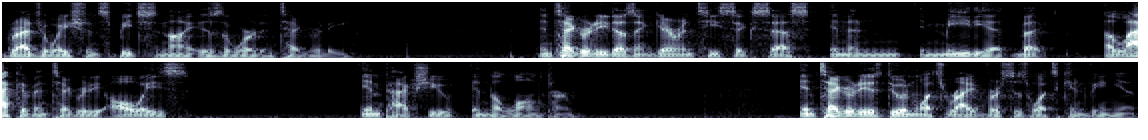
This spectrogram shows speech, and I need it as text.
graduation speech tonight is the word integrity. Integrity doesn't guarantee success in an immediate, but a lack of integrity always impacts you in the long term. Integrity is doing what's right versus what's convenient.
